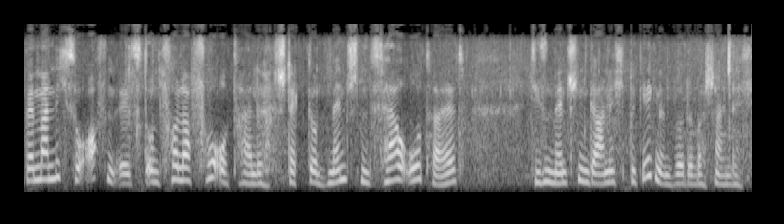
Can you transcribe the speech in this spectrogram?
wenn man nicht so offen ist und voller Vorurteile steckt und Menschen verurteilt, diesen Menschen gar nicht begegnen würde wahrscheinlich.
